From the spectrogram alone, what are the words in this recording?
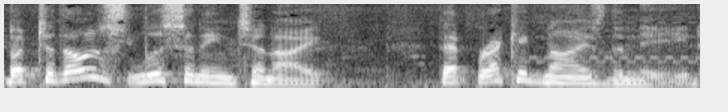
But to those listening tonight that recognize the need,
